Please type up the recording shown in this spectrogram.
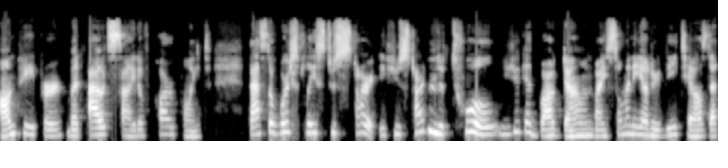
on paper, but outside of PowerPoint. That's the worst place to start. If you start in the tool, you get bogged down by so many other details that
